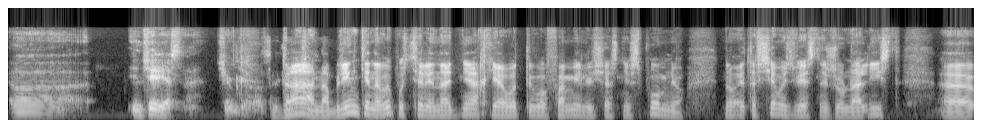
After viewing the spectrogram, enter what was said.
А, интересно, чем дело. Да, на Блинкина выпустили на днях, я вот его фамилию сейчас не вспомню, но это всем известный журналист, э,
